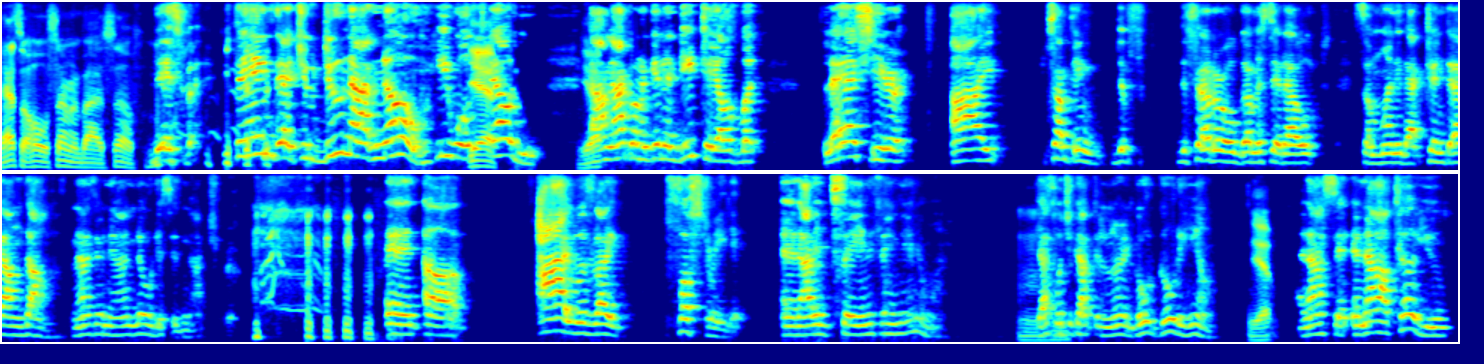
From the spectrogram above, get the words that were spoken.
That's a whole sermon by itself. This things that you do not know, he will yeah. tell you. Yeah. I'm not going to get in details, but last year I something the the federal government said out some money back, ten thousand dollars. And I said, now I know this is not true. and uh, I was like frustrated, and I didn't say anything to anyone. Mm-hmm. That's what mm-hmm. you got to learn. Go go to him. Yeah. And I said, and I'll tell you,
